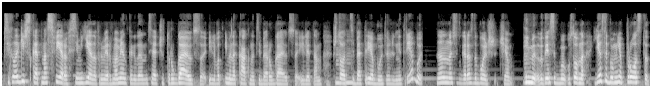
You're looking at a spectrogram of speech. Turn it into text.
психологическая атмосфера в семье, например, в момент, когда на тебя что-то ругаются, или вот именно как на тебя ругаются, или там, что Мгм. от тебя требуют или не требуют, она наносит гораздо больше, чем именно, вот если бы, условно, если бы мне просто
